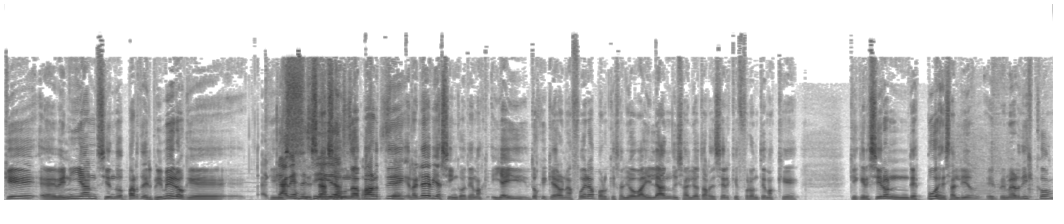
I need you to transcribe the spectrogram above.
que eh, venían siendo parte del primero, que, Que habías es decidido esa segunda con- parte. sí. En realidad había cinco temas y hay dos que quedaron afuera porque salió Bailando y salió Atardecer, que fueron temas que que crecieron después de salir el primer disco.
